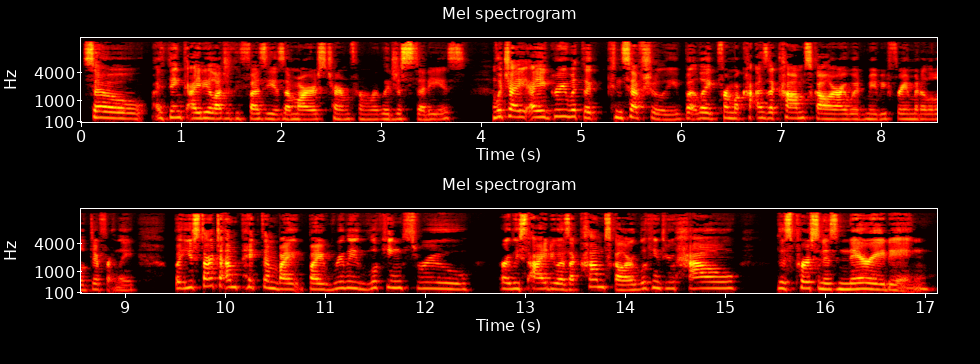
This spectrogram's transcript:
So, I think ideologically fuzzy is Amar's term from religious studies which I, I, agree with the conceptually, but like from a, as a com scholar, I would maybe frame it a little differently. But you start to unpick them by by really looking through, or at least I do as a com scholar, looking through how this person is narrating,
